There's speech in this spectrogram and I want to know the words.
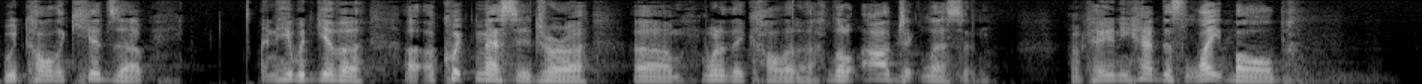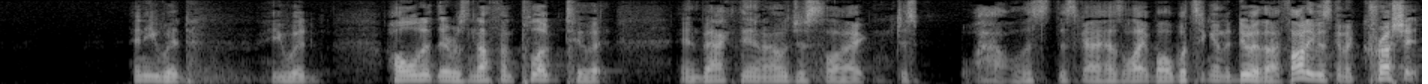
would call the kids up and he would give a, a, a quick message or a, um, what do they call it, a little object lesson. Okay, and he had this light bulb and he would he would hold it. There was nothing plugged to it. And back then I was just like, just wow, this this guy has a light bulb. What's he going to do with it? I thought he was going to crush it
